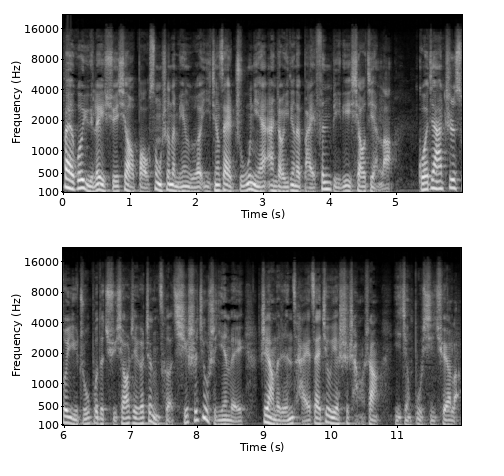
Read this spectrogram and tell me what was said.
外国语类学校保送生的名额已经在逐年按照一定的百分比例削减了。国家之所以逐步的取消这个政策，其实就是因为这样的人才在就业市场上已经不稀缺了。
